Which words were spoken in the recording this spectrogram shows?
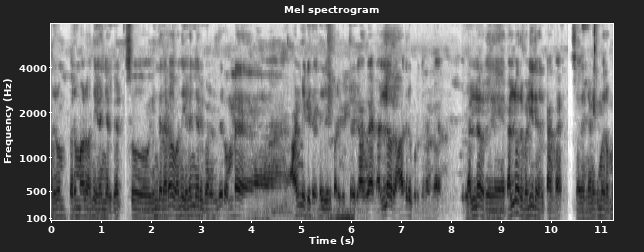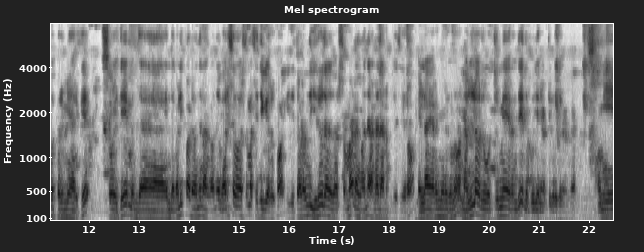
அதுவும் பெரும்பாலும் வந்து இளைஞர்கள். ஸோ இந்த தடவை வந்து இளைஞர்கள் வந்து ரொம்ப ஆன்மீகத்தை வந்து ஏற்பாடு கொடுத்துருக்காங்க. நல்ல ஒரு ஆதரவு கொடுக்குறாங்க. நல்ல ஒரு நல்ல ஒரு வழியில இருக்காங்க. ஸோ அதை நினைக்கும் போது ரொம்ப பெருமையா இருக்கு. ஸோ இதே இந்த இந்த வழிபாடு வந்து நாங்கள் வந்து வருஷம் வருஷமா செஞ்சுக்க இருக்கோம். இது தொடர்ந்து இருபதாவது வருஷமா நாங்கள் வந்து அன்னதான பூஜை செய்கிறோம் எல்லா இளைஞர்களும் நல்ல ஒரு ஒற்றுமையா இருந்து இந்த பூஜை நடத்தி கொடுக்குறாங்க சுவாமியே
